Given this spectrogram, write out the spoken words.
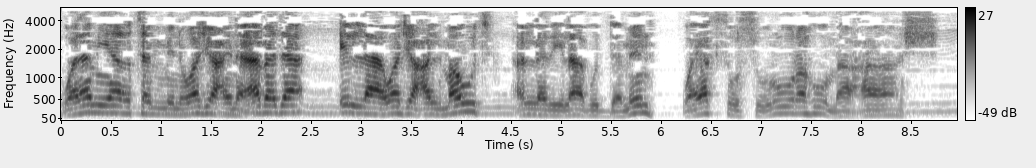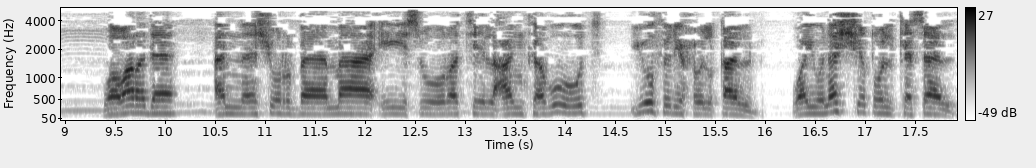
ولم يغتم من وجع أبدا إلا وجع الموت الذي لا بد منه ويكثر سروره ما عاش وورد أن شرب ماء سورة العنكبوت يفرح القلب وينشط الكسل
